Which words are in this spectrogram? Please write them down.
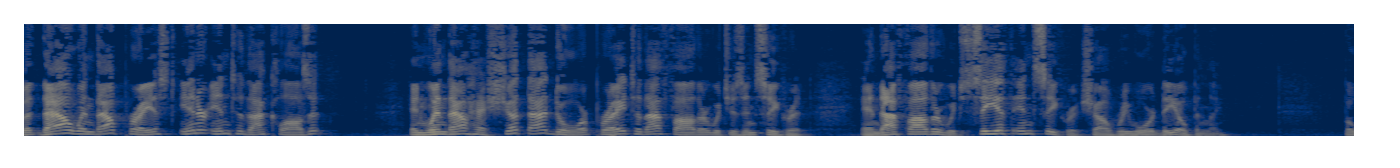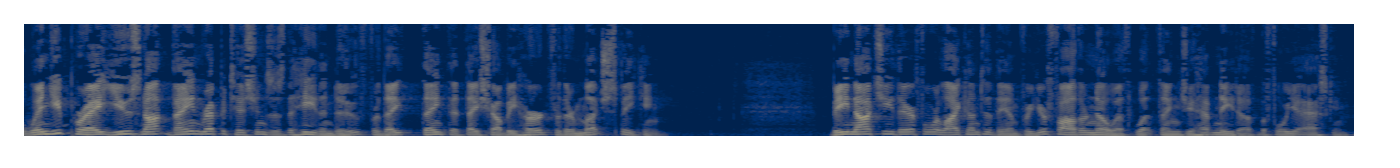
But thou, when thou prayest, enter into thy closet, and when thou hast shut thy door, pray to thy Father which is in secret, and thy Father which seeth in secret shall reward thee openly. But when you pray, use not vain repetitions as the heathen do, for they think that they shall be heard for their much speaking. Be not ye therefore like unto them, for your Father knoweth what things ye have need of before ye ask him.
